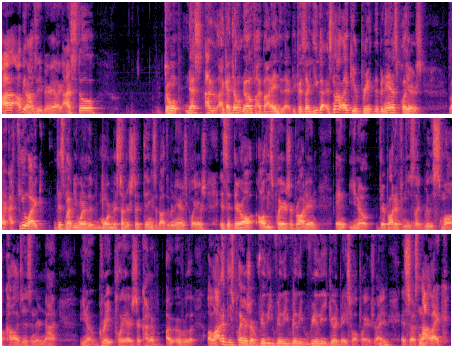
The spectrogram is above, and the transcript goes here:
I, I'll be honest with you, Berry. Like I still don't nec- I, like I don't know if I buy into that because like you got it's not like you're the bananas players. Like I feel like this might be one of the more misunderstood things about the bananas players is that they're all all these players are brought in and you know they're brought in from these like really small colleges and they're not you know great players. They're kind of overlooked. A lot of these players are really really really really good baseball players, right? And so it's not like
